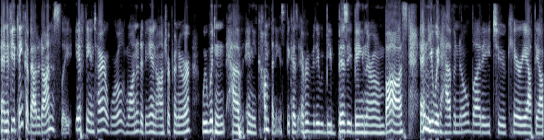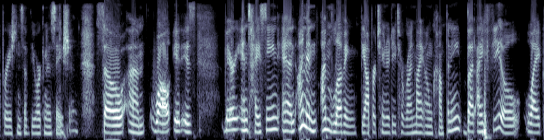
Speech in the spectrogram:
And if you think about it honestly, if the entire world wanted to be an entrepreneur, we wouldn't have any companies because everybody would be busy being their own boss and you would have nobody to carry out the operations of the organization. So um, while it is very enticing and I'm in I'm loving the opportunity to run my own company, but I feel like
